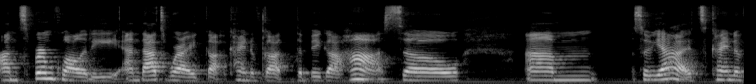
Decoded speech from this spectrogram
on sperm quality and that's where i got kind of got the big aha so um so yeah it's kind of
